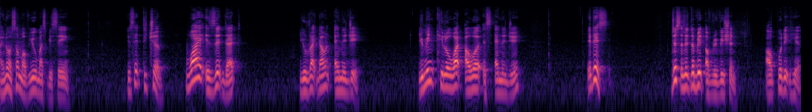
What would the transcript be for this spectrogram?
I know some of you must be saying, you said, teacher, why is it that you write down energy? You mean kilowatt hour is energy? It is. Just a little bit of revision. I'll put it here.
